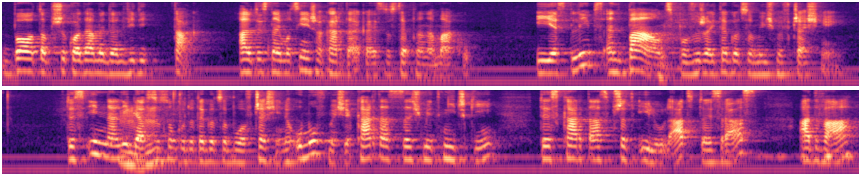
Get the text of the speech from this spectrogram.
bo to przykładamy do NVIDIA. Tak, ale to jest najmocniejsza karta, jaka jest dostępna na Macu. I jest leaps and bounds powyżej tego, co mieliśmy wcześniej. To jest inna liga w mhm. stosunku do tego, co było wcześniej. No umówmy się, karta ze śmietniczki to jest karta sprzed ilu lat, to jest raz. A dwa,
